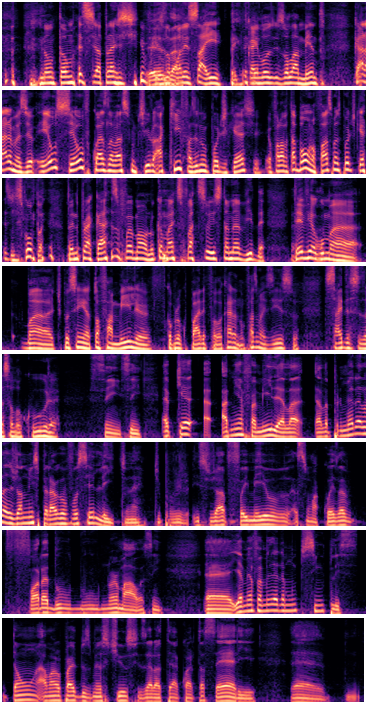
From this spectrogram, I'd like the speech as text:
não estão mais atrás de ti, porque eles não podem sair, tem que ficar em isolamento. Caralho, mas eu, eu, se eu quase levasse um tiro aqui fazendo um podcast, eu falava, tá bom, não faço mais podcast, desculpa, tô indo pra casa, foi mal, nunca mais faço isso na minha vida. Teve alguma uma, tipo assim, a tua família ficou preocupada e falou, cara, não faz mais isso, sai desse, dessa loucura. Sim, sim. É porque a, minha família, ela, ela primeiro ela já não esperava que eu fosse eleito, né? Tipo, isso já foi meio assim uma coisa fora do, do normal, assim. É, e a minha família era muito simples. Então, a maior parte dos meus tios fizeram até a quarta série. É,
